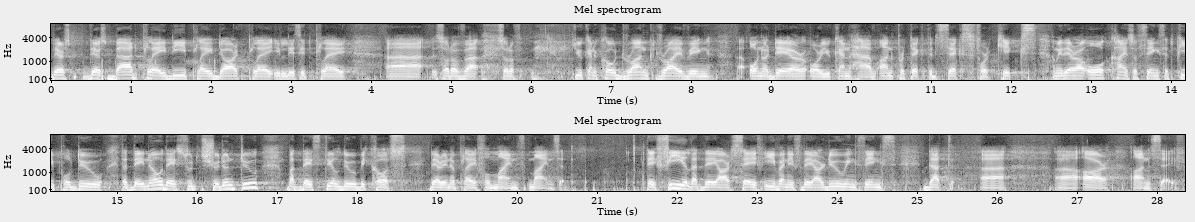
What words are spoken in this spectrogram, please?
There's, there's bad play, deep play, dark play, illicit play, uh, sort of, uh, sort of you can go drunk driving uh, on a dare or you can have unprotected sex for kicks. I mean there are all kinds of things that people do that they know they should, shouldn't do but they still do because they're in a playful mind, mindset. They feel that they are safe even if they are doing things that uh, uh, are unsafe.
